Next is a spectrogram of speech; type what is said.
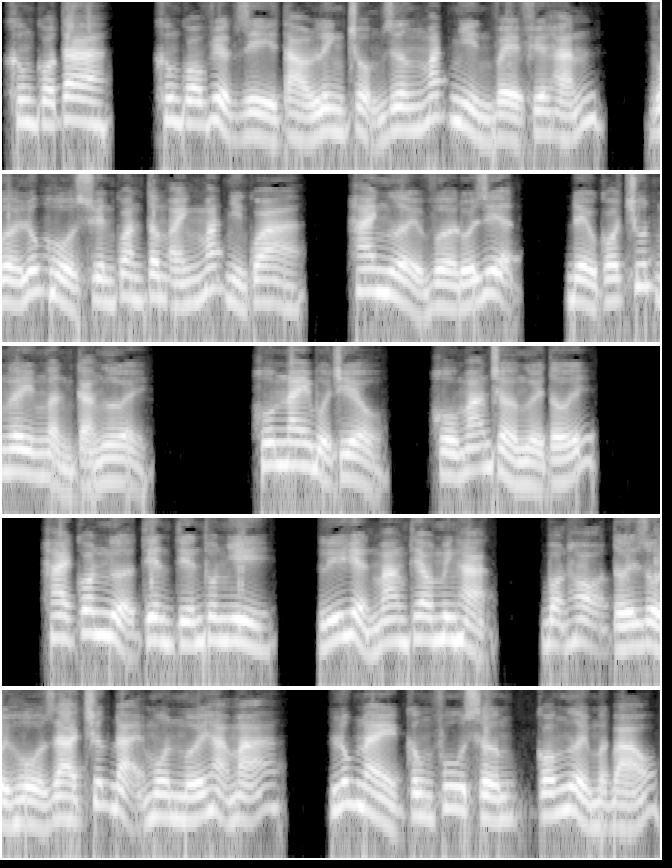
Không có ta, không có việc gì Tào Linh trộm dương mắt nhìn về phía hắn, vừa lúc Hồ Xuyên quan tâm ánh mắt nhìn qua, hai người vừa đối diện, đều có chút ngây ngẩn cả người. Hôm nay buổi chiều, Hồ Mãn chờ người tới. Hai con ngựa tiên tiến thôn nhi, Lý Hiển mang theo Minh Hạc, bọn họ tới rồi Hồ ra trước đại môn mới hạ mã, lúc này công phu sớm có người mật báo,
